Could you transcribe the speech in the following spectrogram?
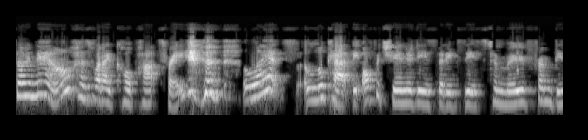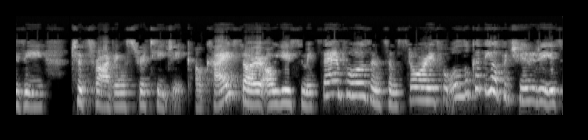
So now, as what I call part three, let's look at the opportunities that exist to move from busy to thriving strategic. Okay, so I'll use some examples and some stories, but we'll look at the opportunities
